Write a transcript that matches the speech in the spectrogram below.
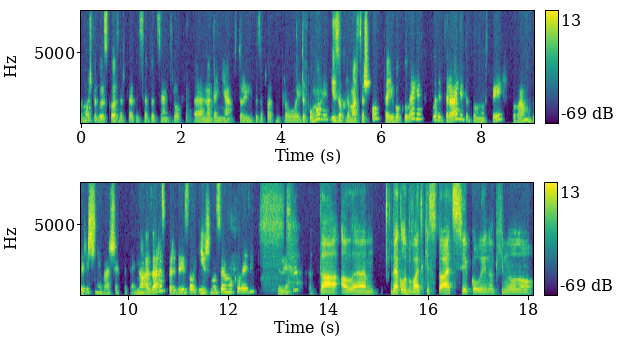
то можете обов'язково звертатися до центру е, надання вторинної безоплатної правової допомоги, і, зокрема, Сашко та його колеги будуть раді допомогти вам у вирішенні ваших питань. Ну а зараз передаю слово іншому своєму колезі. Так, але деколи бувають такі ситуації, коли необхідно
